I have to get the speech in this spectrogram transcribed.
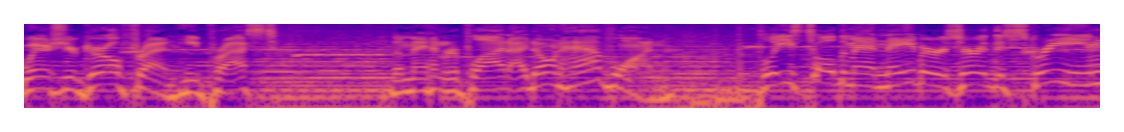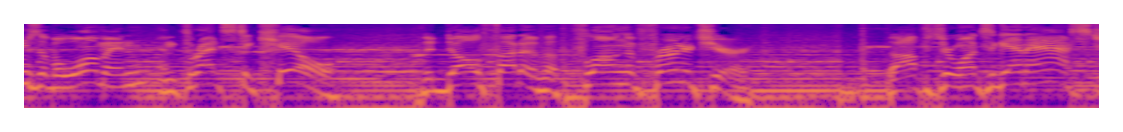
Where's your girlfriend? He pressed. The man replied, I don't have one. Police told the man neighbors heard the screams of a woman and threats to kill, the dull thud of a flung of furniture. The officer once again asked,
